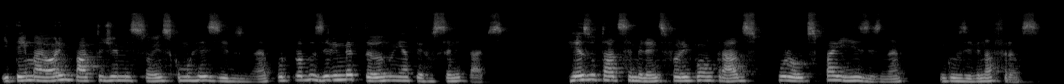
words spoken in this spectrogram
e tem maior impacto de emissões como resíduos, né, por produzirem metano em aterros sanitários. Resultados semelhantes foram encontrados por outros países, né, inclusive na França.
